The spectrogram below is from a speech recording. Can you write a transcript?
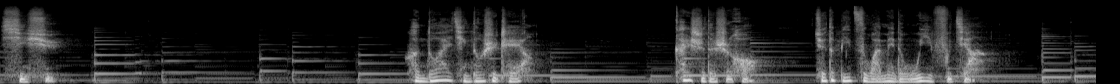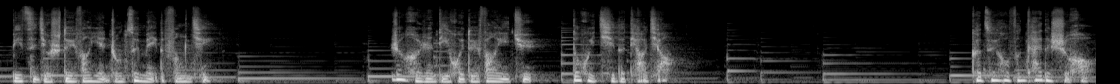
唏嘘。很多爱情都是这样，开始的时候觉得彼此完美的无以复加，彼此就是对方眼中最美的风景，任何人诋毁对方一句，都会气得跳脚。可最后分开的时候，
